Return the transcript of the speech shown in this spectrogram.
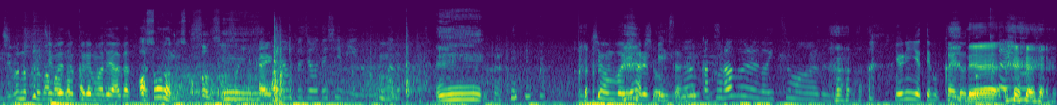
自分の車自分のも上がった車で上がった。あそうなんですか。そうそうそう。一回。キャンプ場でシビーが動かなくなっちゃええ しょんぼりハルピンさう、ん。なんかトラブルがいつもある。よりによって北海道で、ねえ。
